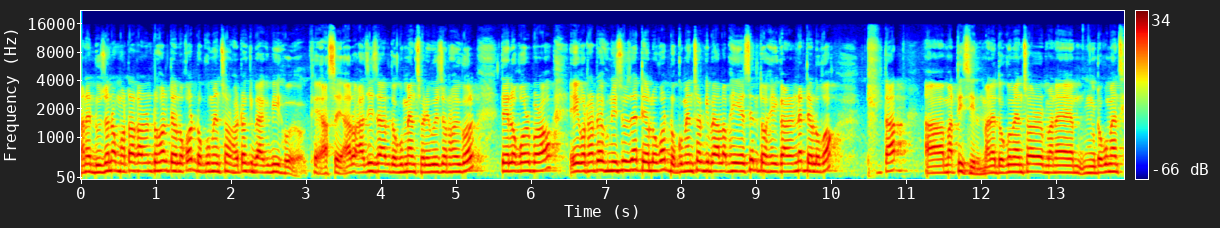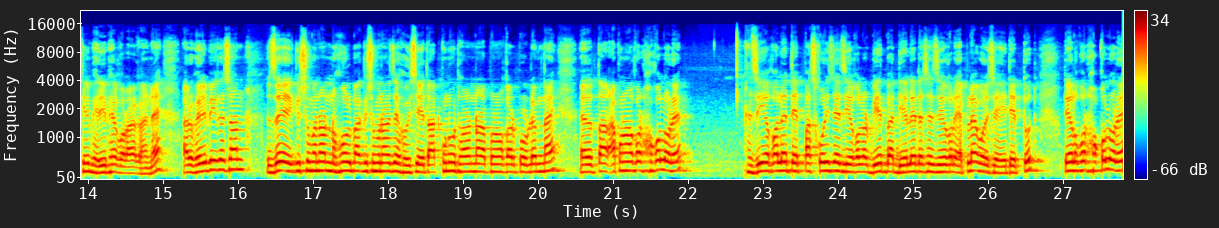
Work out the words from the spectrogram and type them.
মানে দুজনক মতাৰ কাৰণটো হ'ল তেওঁলোকৰ ডকুমেণ্টছৰ হয়তো কিবা কিবি আছে। আৰু আজি যাৰ ডকুমেণ্টছ ভেৰিফিকেশ্যন হৈ গ'ল তেওঁলোকৰ পৰাও এই কথাটোৱে শুনিছোঁ যে তেওঁলোকৰ ডকুমেণ্টছৰ কিবা অলপ সেই আছিল তো সেইকাৰণে তেওঁলোকক তাত মাতিছিল। মানে ডকুমেণ্টছৰ মানে ডকুমেণ্টছখিনি ভেৰিফাই কৰাৰ কাৰণে। আৰু ভেৰিফিকেশ্যন যে কিছুমানৰ নহ'ল বা কিছুমানৰ যে হৈছে তাত কোনো ধৰণৰ আপোনালোকৰ প্ৰব্লেম নাই। তাত আপোনালোকৰ সকলোৰে যিসকলে টেট পাছ কৰিছে যিসকলৰ বি এড বা ডি এল এড আছে যিসকলে এপ্লাই কৰিছে সেই টেটটোত তেওঁলোকৰ সকলোৰে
